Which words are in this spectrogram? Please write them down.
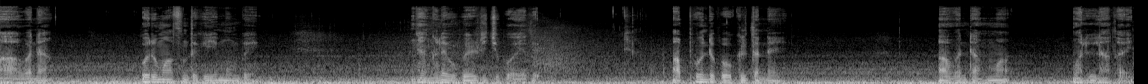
ആ അവന ഒരു മാസം തികയും മുമ്പേ ഞങ്ങളെ ഉപേക്ഷിച്ചു പോയത്. അപ്പുവിന്റെ പോക്കിൽ തന്നെ അവന്റെ അമ്മ വല്ലാതായി.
